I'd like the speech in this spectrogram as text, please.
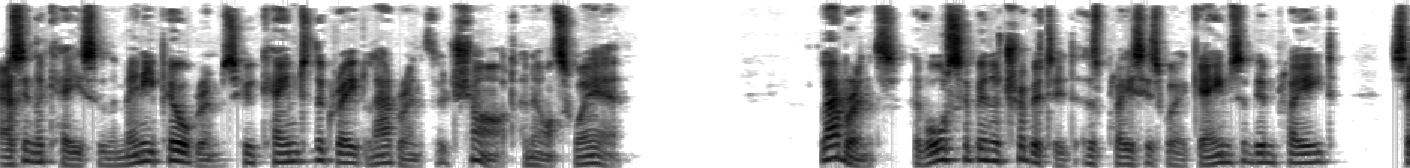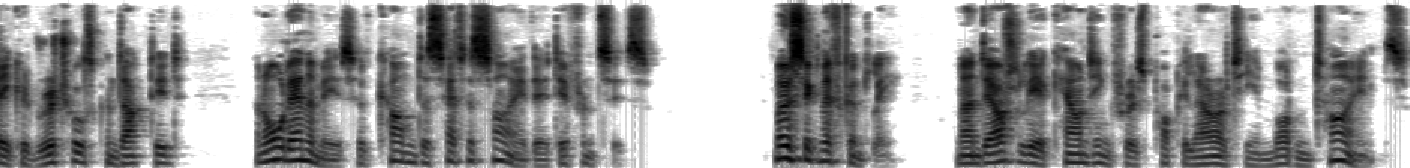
as in the case of the many pilgrims who came to the great labyrinth at Chartres and elsewhere. Labyrinths have also been attributed as places where games have been played, sacred rituals conducted, and old enemies have come to set aside their differences. Most significantly, and undoubtedly accounting for its popularity in modern times,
